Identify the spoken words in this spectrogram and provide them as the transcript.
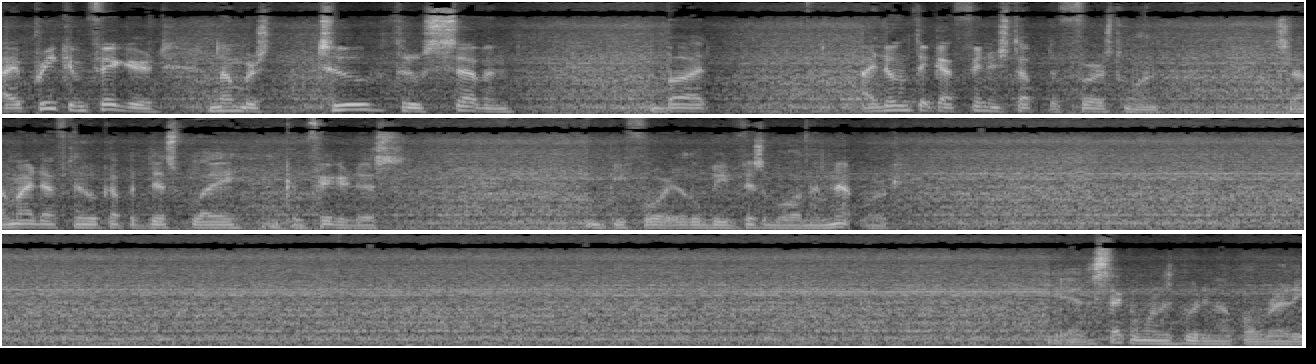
I pre-configured numbers 2 through 7 but I don't think I finished up the first one so I might have to hook up a display and configure this before it'll be visible on the network. Yeah, the second one is booting up already.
